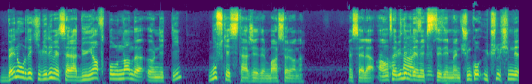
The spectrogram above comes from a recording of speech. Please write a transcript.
Ben oradaki biri mesela dünya futbolundan da örnekleyeyim. Busquets'i tercih ederim Barcelona. Mesela anlatabildim mi demek bir- istediğim ben. Çünkü o üçlü şimdi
